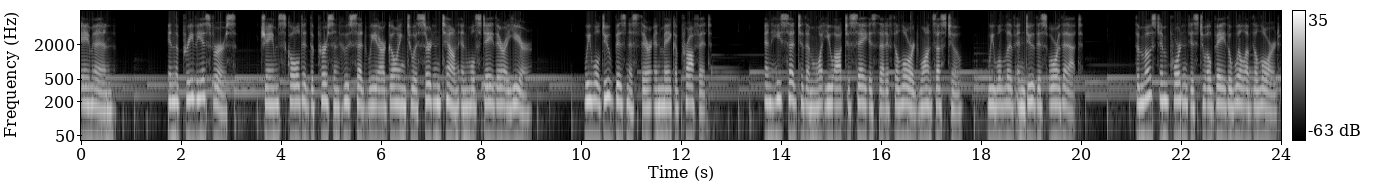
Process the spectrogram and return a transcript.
Amen. In the previous verse, James scolded the person who said we are going to a certain town and will stay there a year. We will do business there and make a profit. And he said to them what you ought to say is that if the Lord wants us to, we will live and do this or that. The most important is to obey the will of the Lord.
